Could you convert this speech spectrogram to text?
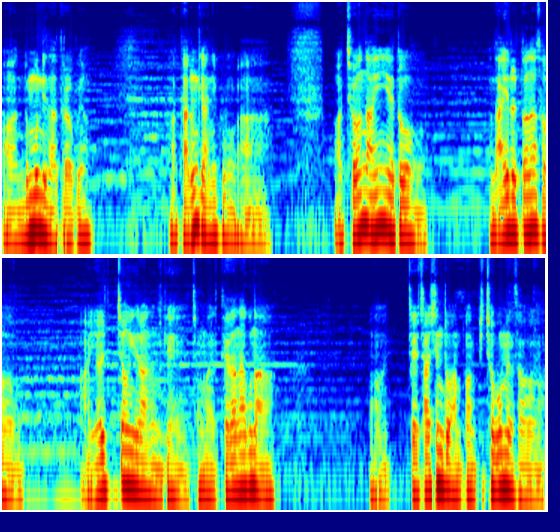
어, 눈물이 나더라고요. 어, 다른 게 아니고 아, 어, 저 나이에도 나이를 떠나서 아, 열정이라는 게 정말 대단하구나. 어, 제 자신도 한번 비춰보면서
